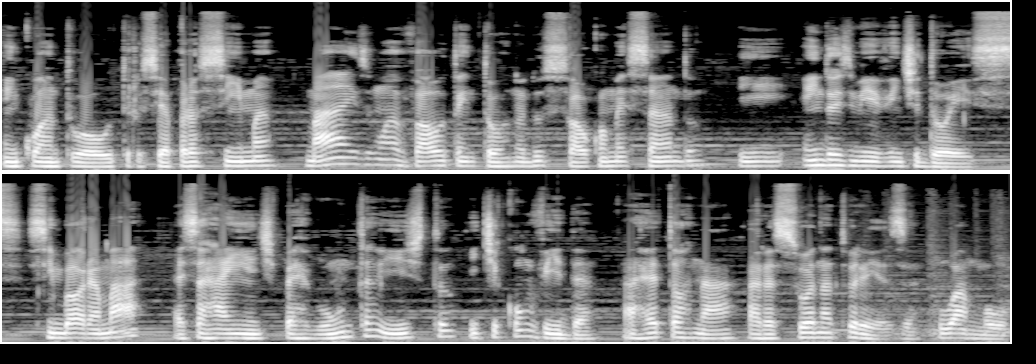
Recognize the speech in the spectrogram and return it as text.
enquanto outro se aproxima, mais uma volta em torno do Sol começando e em 2022, simbora amar? Essa rainha te pergunta isto e te convida a retornar para sua natureza, o amor.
